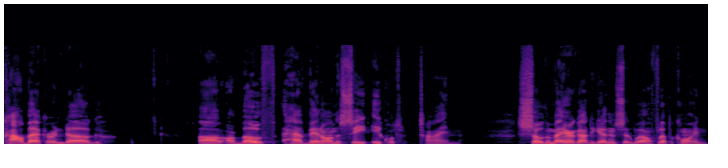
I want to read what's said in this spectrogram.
Kyle Becker and Doug uh, are both have been on the seat equal time. So the mayor got together and said, "Well, flip a coin."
